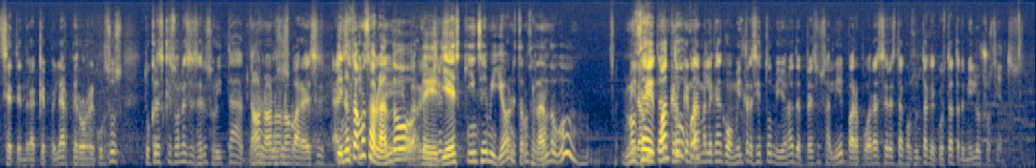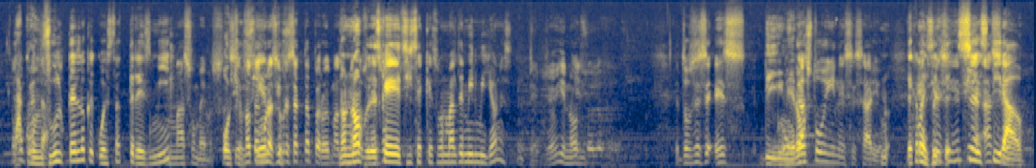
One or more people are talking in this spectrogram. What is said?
se, tendrá que pelear, pero recursos, ¿tú crees que son necesarios ahorita? No, no, no, Para ese, y no estamos hablando de, 10, 15 millones, estamos hablando, uh, no sé, ¿cuánto? Creo que nada más le quedan como 1.300 millones de pesos al IE para poder hacer esta consulta que cuesta 3.800. La consulta es lo que cuesta 3.000. Más o menos. no tengo la cifra exacta, pero es más no, o menos. No, no, es que sí sé que son más de mil millones. Oye, no. Entonces es Dinero. un gasto innecesario. déjame decirte, sí es tirado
